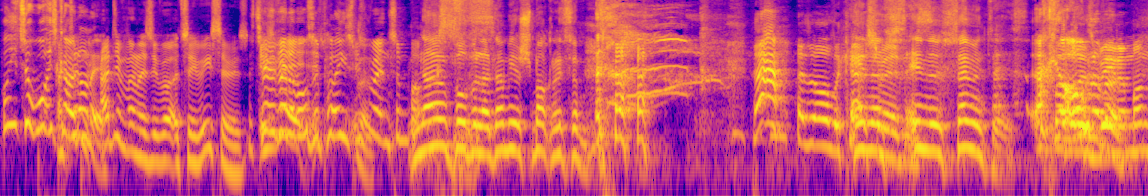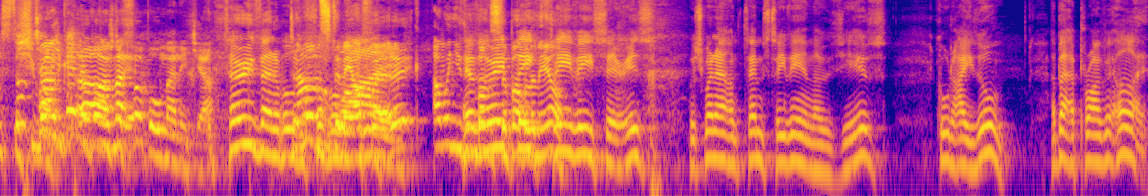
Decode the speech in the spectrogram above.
What, are you talk, what is I going on here? I didn't realise he wrote a TV series. Terry He's Venables a policeman? He's written some books. No, Bubbler, don't be a schmuck. Listen, That's all the in catchphrases. the, in the 70s, Always being a monster. Terry Venables, Oh, the mate. football manager. Terry Venables. Don't was monster me football off, manager. Eric. I want you to was a monster very bubble big me off. TV series which went out on Thames TV in those years called Hazell about a private eye.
